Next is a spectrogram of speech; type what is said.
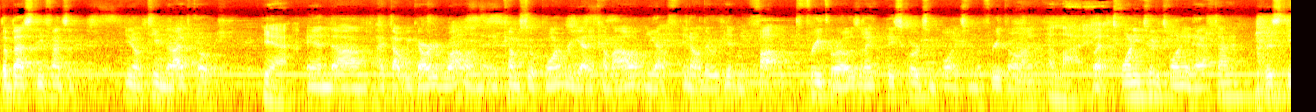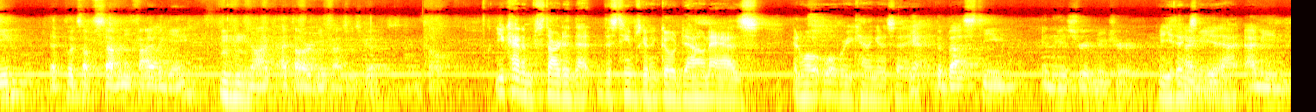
the best defensive you know team that I've coached. Yeah. And um, I thought we guarded well, and it comes to a point where you got to come out, and you got to, you know, they were hitting five free throws, and I, they scored some points from the free throw line. A lot. But 22 to 20 at halftime, this team that puts up 75 a game, mm-hmm. you know, I, I, thought our defense was good. So. You kind of started that this team's going to go down as, and what, what were you kind of going to say? Yeah, the best team in the history of New Trier. You think? I mean, yeah. I mean,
